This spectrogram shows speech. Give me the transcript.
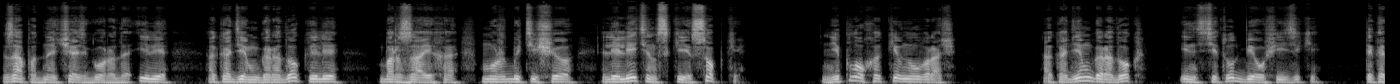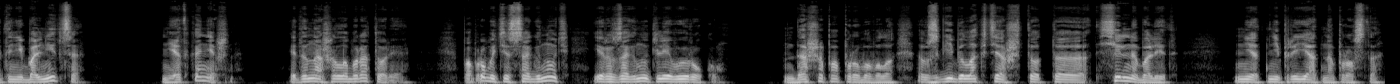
Западная часть города, или Академгородок, или Барзаиха, может быть, еще Лелетинские сопки. Неплохо, кивнул врач. Академгородок, Институт биофизики. Так это не больница? Нет, конечно. Это наша лаборатория. Попробуйте согнуть и разогнуть левую руку. Даша попробовала. В сгибе локтя что-то сильно болит? Нет, неприятно просто.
